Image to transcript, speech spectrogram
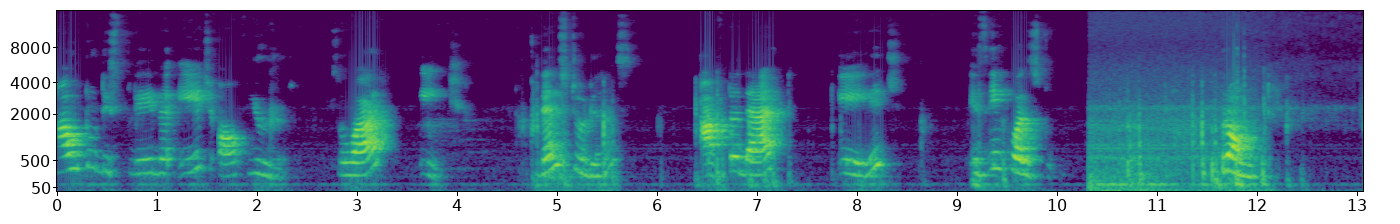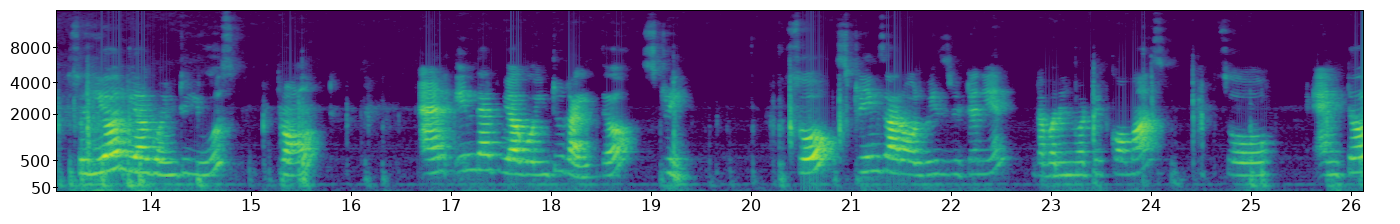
how to display the age of user. So var age. Then students after that age is equals to prompt. So here we are going to use prompt and in that we are going to write the string. So strings are always written in double inverted commas. So enter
